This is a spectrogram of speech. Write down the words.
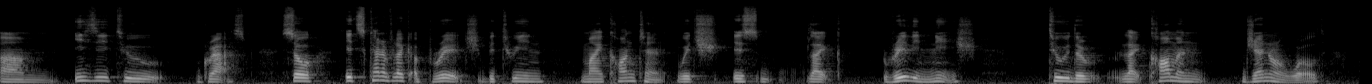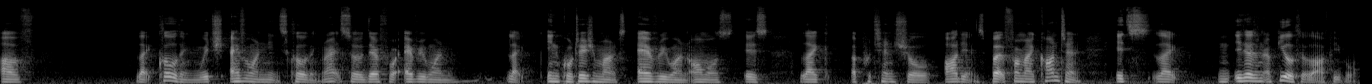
um, easy to grasp. So it's kind of like a bridge between my content, which is like really niche, to the like common general world of like clothing, which everyone needs clothing, right? So therefore, everyone, like in quotation marks, everyone almost is like a potential audience. But for my content, it's like it doesn't appeal to a lot of people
